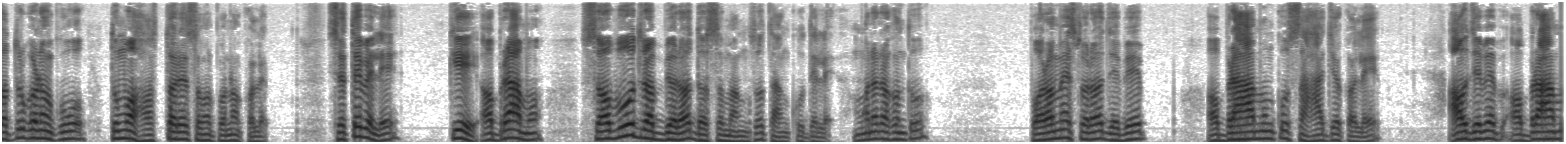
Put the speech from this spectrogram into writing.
ଶତ୍ରୁଗଣକୁ ତୁମ ହସ୍ତରେ ସମର୍ପଣ କଲେ। ସେତେବେଳେ କିଏ? ଅବ୍ରାହ୍ମ ସବୁ ଦ୍ରବ୍ୟର ଦଶ ମାଂସ ତାଙ୍କୁ ଦେଲେ। ମନେ ରଖନ୍ତୁ ପରମେଶ୍ୱର ଯେବେ ଅବ୍ରାହ୍ମଙ୍କୁ ସାହାଯ୍ୟ କଲେ ଆଉ ଯେବେ ଅବ୍ରାହ୍ମ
